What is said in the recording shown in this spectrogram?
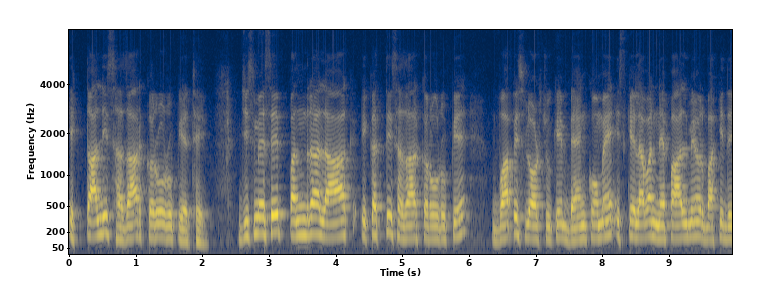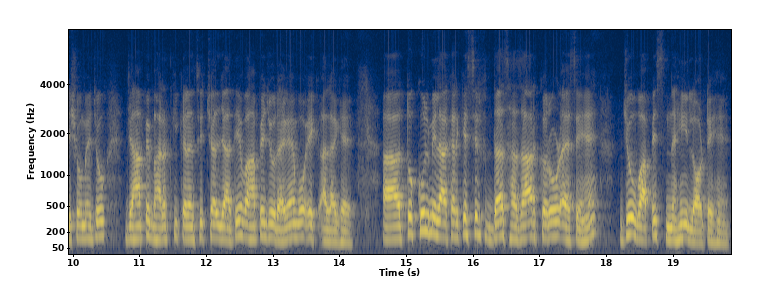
इकतालीस हज़ार करोड़ रुपए थे, जिसमें से 15 लाख इकतीस हज़ार करोड़ रुपए वापस लौट चुके हैं बैंकों में। इसके अलावा नेपाल में और बाकी देशों में जो जहाँ पे भारत की करेंसी चल जाती है वहाँ पे जो रह गए वो एक अलग है। आ, तो कुल मिलाकर के सिर्फ़ दस हज़ार करोड़ ऐसे हैं जो वापस नहीं लौटे हैं।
